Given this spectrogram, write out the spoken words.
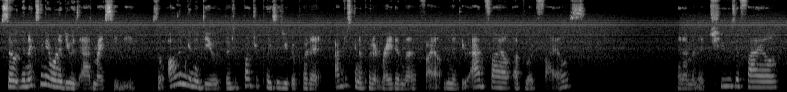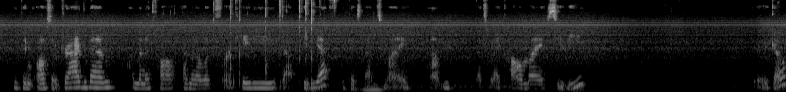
so the next thing I want to do is add my CV. So all I'm going to do, there's a bunch of places you could put it. I'm just going to put it right in the file. I'm going to do add file, upload files. And I'm going to choose a file. You can also drag them. I'm to call, I'm to look for katie.pdf because that's my, um, that's what I call my CV. There we go.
